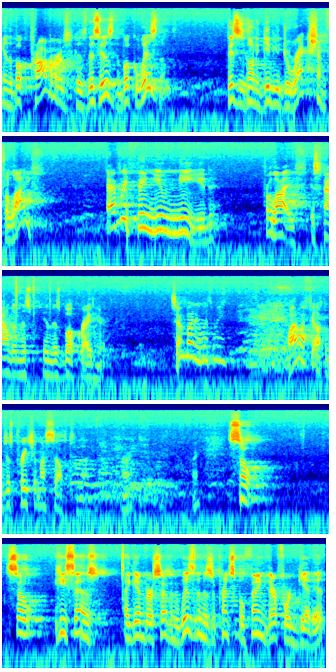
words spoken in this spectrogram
in the book of Proverbs because this is the book of wisdom. This is going to give you direction for life. Everything you need for life is found in this, in this book right here. Is everybody with me? Why do I feel like I'm just preaching myself tonight? All right? All right. So, so he says, Again, verse 7 wisdom is a principal thing, therefore get it,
